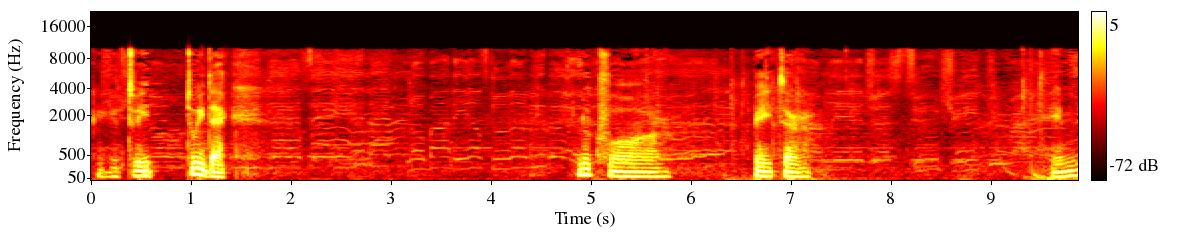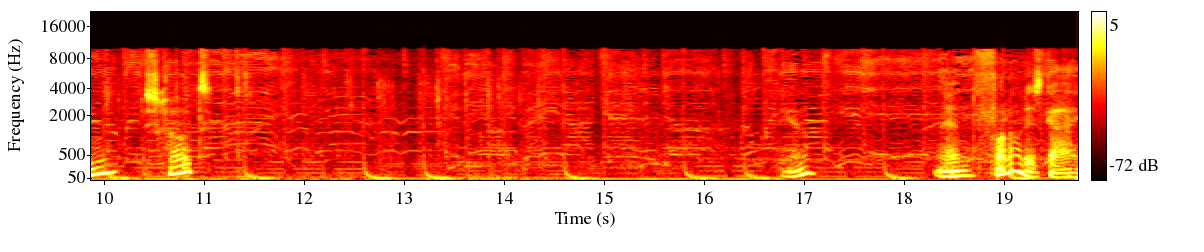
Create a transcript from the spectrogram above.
Can TweetDeck. Look for Peter Himschoot. Yeah. And follow this guy.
